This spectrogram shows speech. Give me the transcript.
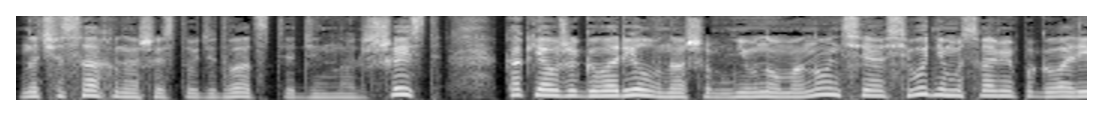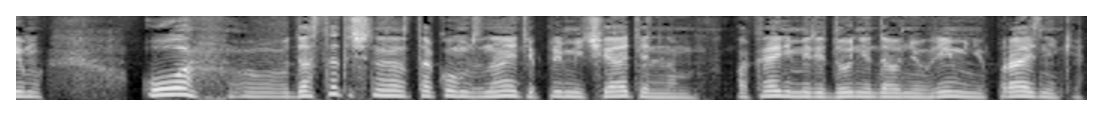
На часах в нашей студии 21.06. Как я уже говорил в нашем дневном анонсе, сегодня мы с вами поговорим о достаточно таком, знаете, примечательном, по крайней мере, до недавнего времени празднике,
